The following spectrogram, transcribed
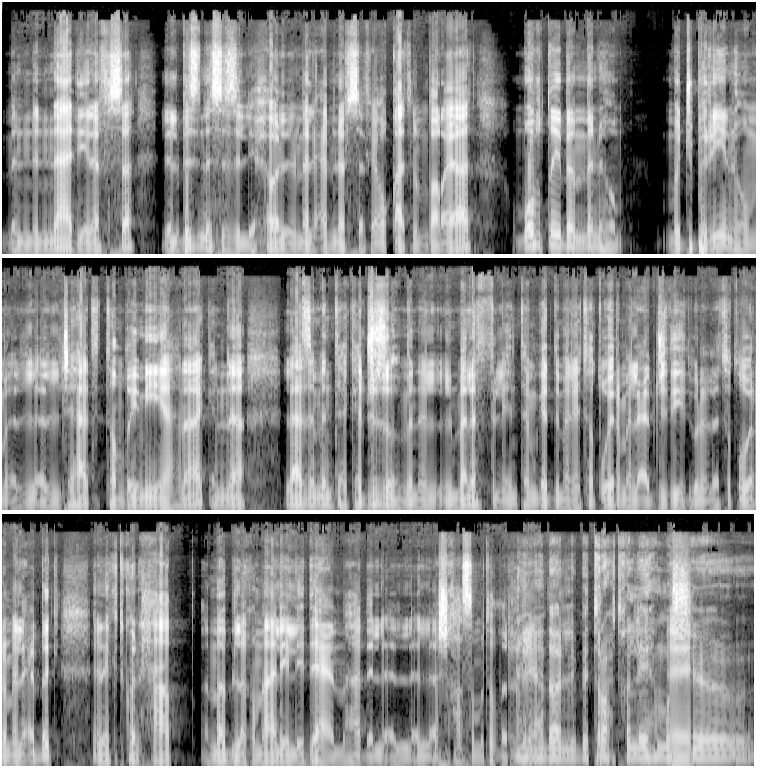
من النادي نفسه لل businesses اللي حول الملعب نفسه في أوقات المباريات ومو بطيبا منهم. مجبرينهم ال- الجهات التنظيمية هناك انه لازم أنت كجزء من الملف اللي أنت مقدمه لتطوير ملعب جديد ولا لتطوير ملعبك إنك تكون حاط مبلغ مالي لدعم هذا ال- ال- الأشخاص يعني المتضررين هذول اللي بتروح تخليهم إيه. آه،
